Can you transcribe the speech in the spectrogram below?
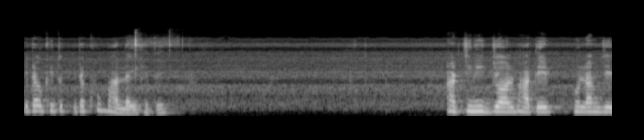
এটাও খেতে, এটা খুব ভালো লাগে খেতে। আর চিনির জল, ভাতের, বললাম যে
